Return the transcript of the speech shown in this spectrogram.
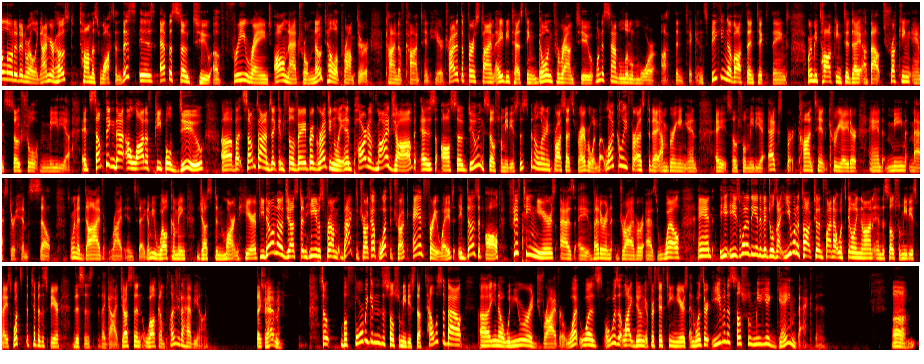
To Loaded and Rolling. I'm your host, Thomas Watson. This is episode two of free range, all natural, no teleprompter kind of content here. Tried it the first time, A B testing, going for round two. Want to sound a little more authentic. And speaking of authentic things, we're going to be talking today about trucking and social media. It's something that a lot of people do, uh, but sometimes it can feel very begrudgingly. And part of my job is also doing social media. So this has been a learning process for everyone. But luckily for us today, I'm bringing in a social media expert, content creator, and meme master himself. So we're going to dive right in today. Going to be welcoming Justin Martin here. If you don't know Justin, he was from Back the Truck Up, What the Truck, and FreightWaves. He does it all. 15 years as a veteran driver as well. And he, he's one of the individuals that you want to talk to and find out what's going on in the social media space. What's at the tip of the spear? This is the guy. Justin, welcome. Pleasure to have you on. Thanks for having me. So before we get into the social media stuff, tell us about uh, you know when you were a driver. What was what was it like doing it for 15 years, and was there even a social media game back then? Um,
